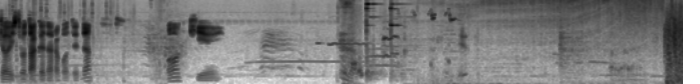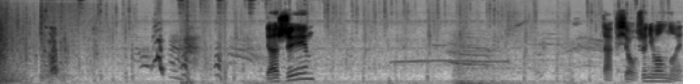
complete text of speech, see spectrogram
То есть вот так это работает, да? Окей. Бежим. Так, все, уже не волнует.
